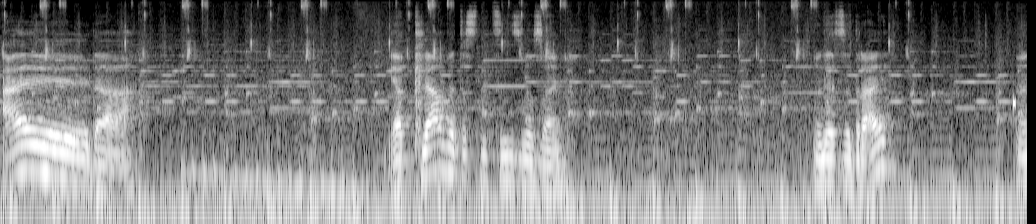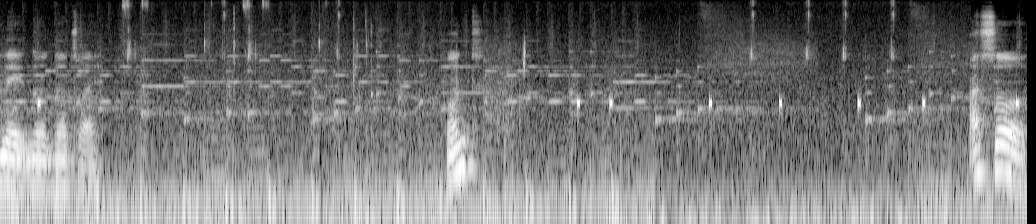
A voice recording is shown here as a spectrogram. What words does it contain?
Alter. Ja, klar wird das eine Zensur sein. Und jetzt eine 3? Ah ne, nur, nur 2. Und? Ach so.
